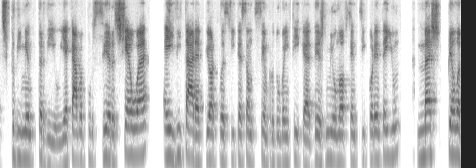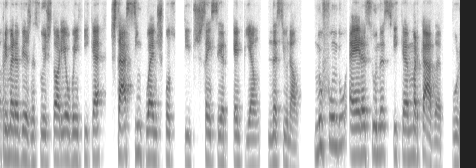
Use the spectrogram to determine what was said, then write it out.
despedimento tardio e acaba por ser Shewa a evitar a pior classificação de sempre do Benfica desde 1941, mas pela primeira vez na sua história o Benfica está há cinco anos consecutivos sem ser campeão nacional. No fundo, a era Sunas fica marcada por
